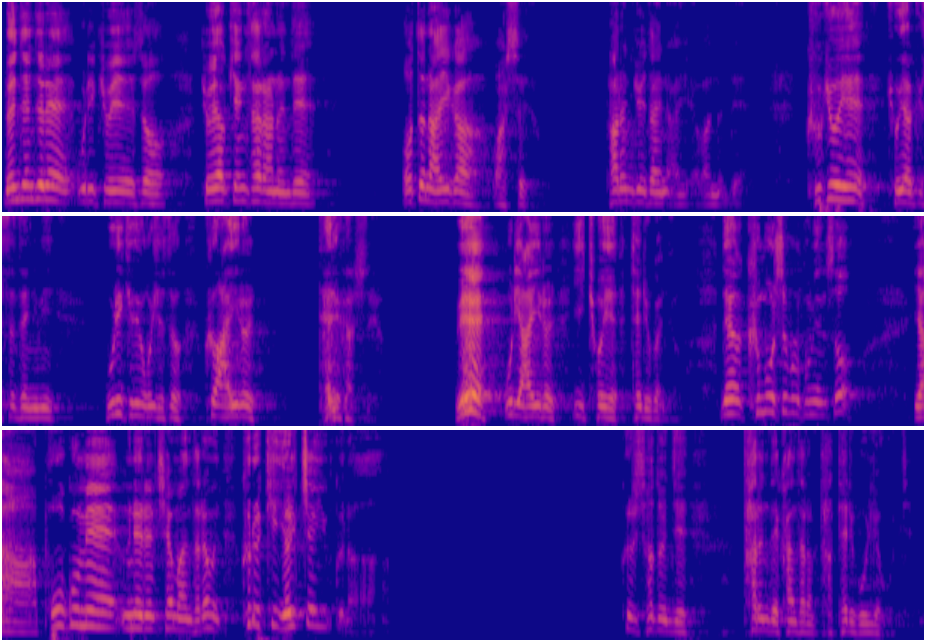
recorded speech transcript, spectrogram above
몇 년 전에 우리 교회에서 교약 행사를 하는데 어떤 아이가 왔어요. 다른 교회 다니는 아이가 왔는데 그 교회 교약교 선생님이 우리 교회 오셔서 그 아이를 데려갔어요. 왜 우리 아이를 이 교회에 데려갔냐? 내가 그 모습을 보면서 야 복음의 은혜를 체험한 사람은 그렇게 열정이 있구나. 그래서 저도 이제 다른 데 간 사람 다 데리고 오려고 이제.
